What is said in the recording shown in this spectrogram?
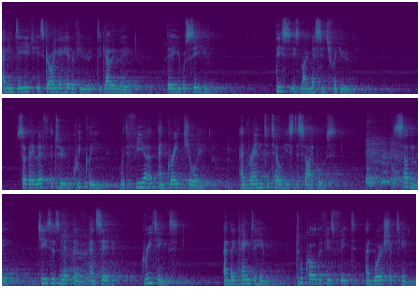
and indeed he's going ahead of you to Galilee. There you will see him. This is my message for you. So they left the tomb quickly with fear and great joy and ran to tell his disciples. Suddenly, Jesus met them and said, Greetings. And they came to him, took hold of his feet, and worshipped him.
